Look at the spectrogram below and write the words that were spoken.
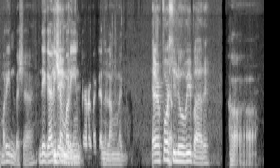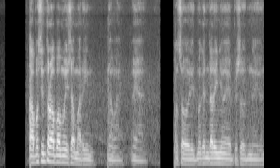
Marine ba siya? Hindi, galing Hindi, siya Marine, hindi. pero nag ano lang, nag... Air Force si Louie pare. Oo. Tapos yung tropa mo isa Marine naman. Ayan. Ang solid. Maganda rin yung episode na yun.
